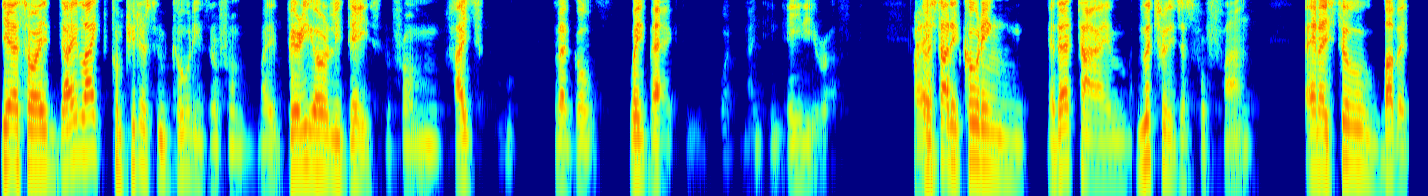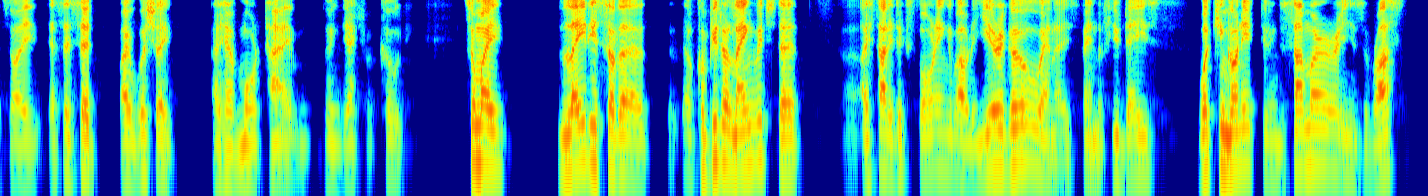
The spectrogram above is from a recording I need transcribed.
Yeah, so I, I liked computers and coding so from my very early days, from high school. That goes way back to what, 1980 roughly. I started coding at that time, literally just for fun. And I still love it. So I, as I said, I wish I, I have more time doing the actual coding. So my latest sort of uh, computer language that uh, I started exploring about a year ago, and I spent a few days working on it during the summer is Rust.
